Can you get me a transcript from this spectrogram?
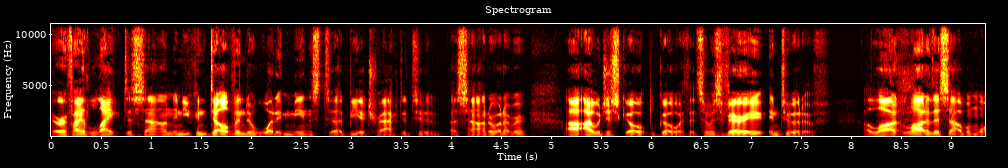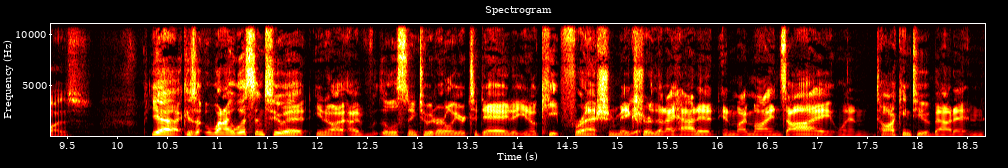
or if I liked a sound, and you can delve into what it means to be attracted to a sound or whatever, uh, I would just go go with it. So it was very intuitive. A lot a lot of this album was. Yeah, because when I listened to it, you know, I, I was listening to it earlier today to you know keep fresh and make Yeah. sure that I had it in my mind's eye when talking to you about it. And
